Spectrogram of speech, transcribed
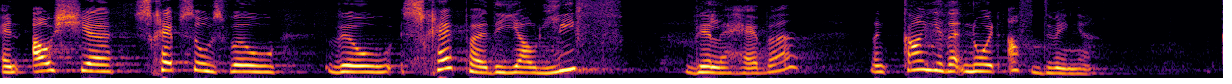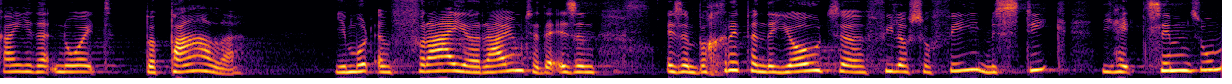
En als je schepsels wil, wil scheppen die jou lief willen hebben, dan kan je dat nooit afdwingen. Kan je dat nooit bepalen. Je moet een vrije ruimte. Er is een, is een begrip in de Joodse filosofie, mystiek, die heet Tzimtzum.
